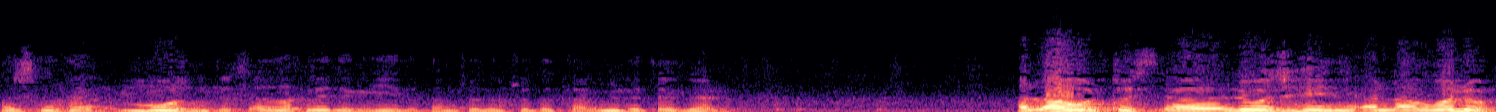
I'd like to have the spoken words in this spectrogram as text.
значит это можно, то есть а запреты какие-то там что-то что-то там или так далее. Аль-Ауль, то есть леваджхини, Аль-Аулю,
